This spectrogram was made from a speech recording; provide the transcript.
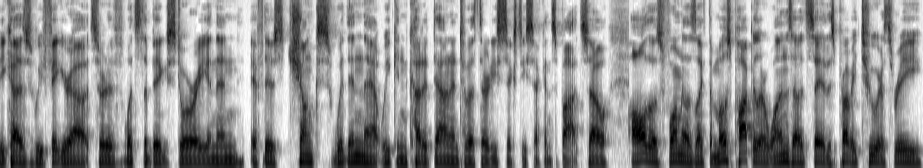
because we figure out sort of what's the big story. And then if there's chunks within that, we can cut it down into a 30, 60 second spot. So all those formulas, like the most popular ones, I would say there's probably two or three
